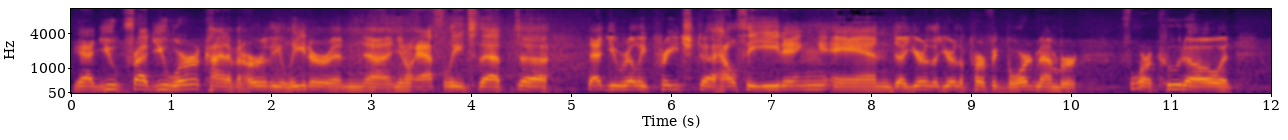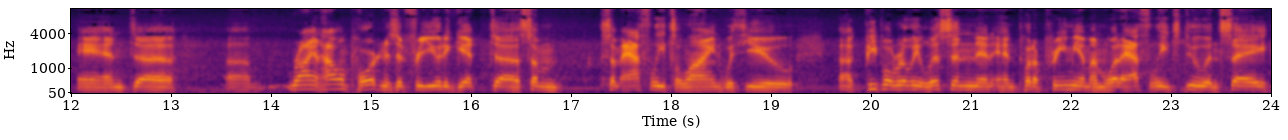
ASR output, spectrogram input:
Yeah, and you, Fred, you were kind of an early leader in uh, you know athletes that uh, that you really preached uh, healthy eating, and uh, you're the you're the perfect board member for Kudo, and and uh, um, Ryan, how important is it for you to get uh, some some athletes aligned with you? Uh, people really listen and, and put a premium on what athletes do and say,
